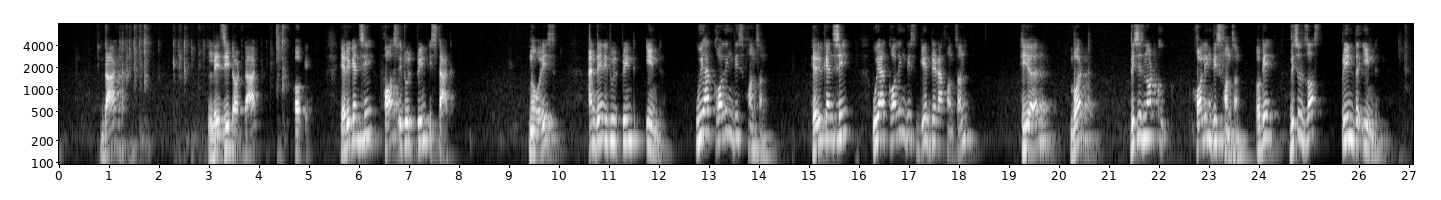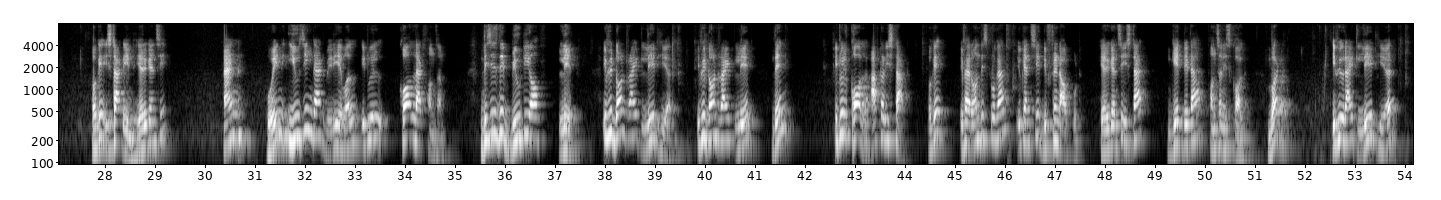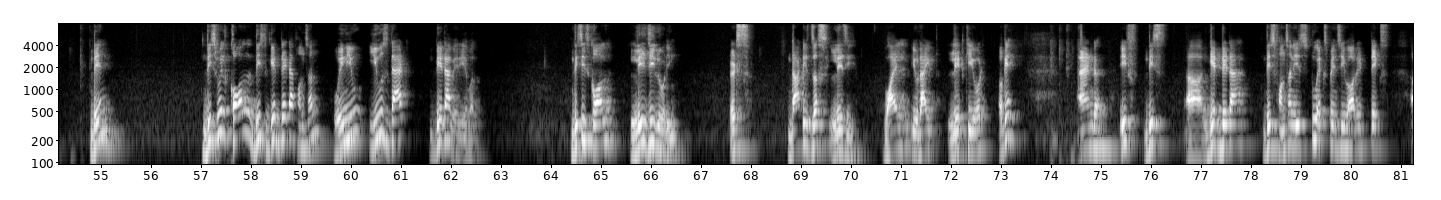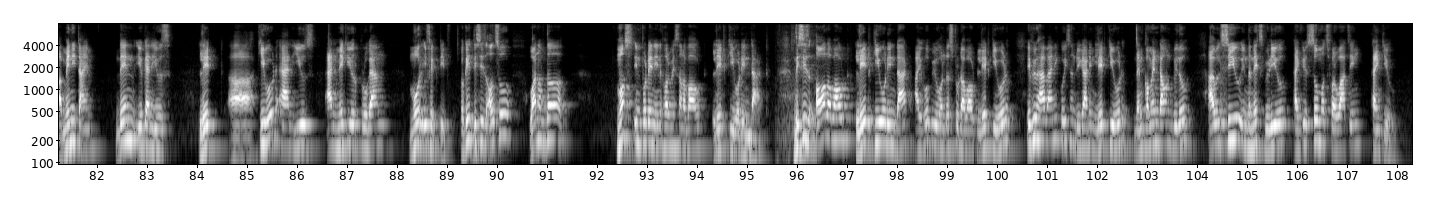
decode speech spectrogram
Dart lazy dot dot okay here you can see first it will print start. No worries. And then it will print end. We are calling this function. Here you can see we are calling this get data function here but this is not calling this function okay this will just print the end okay start end here you can see and when using that variable it will call that function this is the beauty of late. If you don't write late here, if you don't write late, then it will call after start. okay if I run this program you can see different output here you can see start get data function is called but if you write late here then this will call this get data function when you use that data variable this is called lazy loading. It's that is just lazy. While you write late keyword okay? And if this uh, get data this function is too expensive or it takes uh, many time then you can use late uh, keyword and use and make your program more effective. Okay this is also one of the most important information about late keyword in Dart this is all about late keyword in Dart i hope you understood about late keyword. If you have any question regarding late keyword then comment down below. I will see you in the next video. Thank you so much for watching. Thank you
